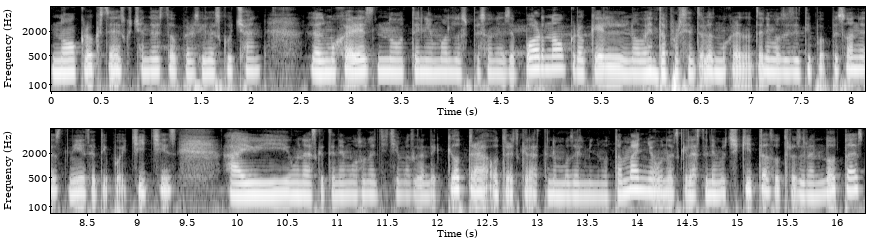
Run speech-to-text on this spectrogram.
no creo que estén escuchando esto, pero si lo escuchan, las mujeres no tenemos los pezones de porno, creo que el 90% de las mujeres no tenemos ese tipo de pezones ni ese tipo de chichis. Hay unas que tenemos una chichi más grande que otra, otras que las tenemos del mismo tamaño, unas que las tenemos chiquitas, otras grandotas,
